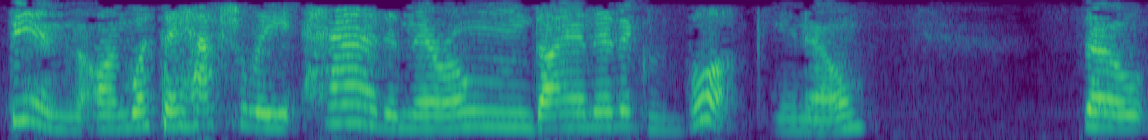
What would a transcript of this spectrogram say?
spin on what they actually had in their own Dianetics book, you know. So,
